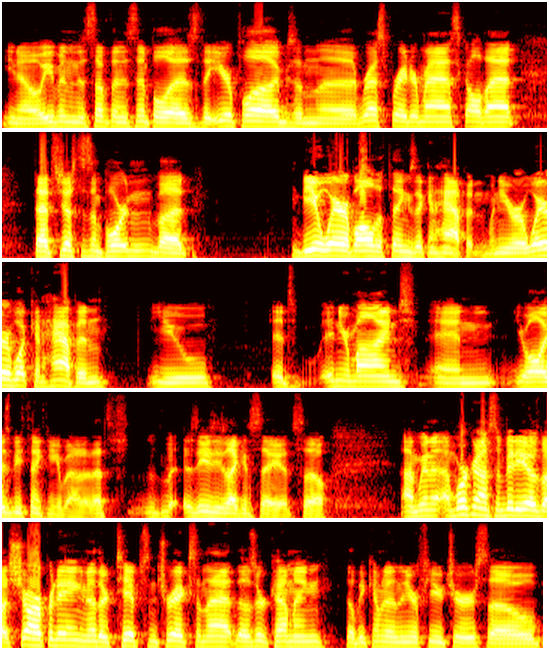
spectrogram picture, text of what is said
You know, even something as simple as the earplugs and the respirator mask, all that, that's just as important, but be aware of all the things that can happen. When you're aware of what can happen, you it's in your mind and you'll always be thinking about it. That's as easy as I can say it. So I'm gonna I'm working on some videos about sharpening and other tips and tricks and that. Those are coming. They'll be coming in the near future. So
